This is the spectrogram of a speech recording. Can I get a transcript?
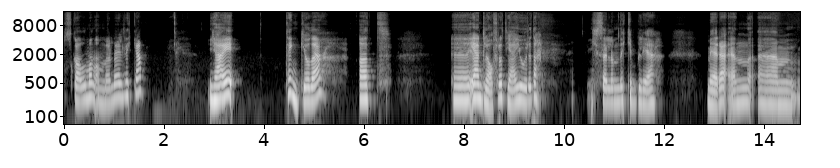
skal man anmelde eller ikke. Jeg tenker jo det at uh, jeg er glad for at jeg gjorde det. Selv om det ikke ble mer enn um,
